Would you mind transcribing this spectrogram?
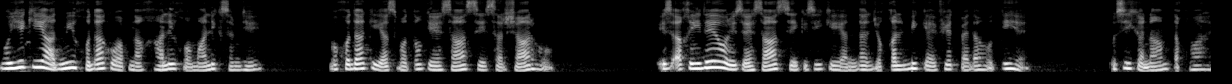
وہ یہ کہ آدمی خدا کو اپنا خالق و مالک سمجھے، وہ خدا کی عصمتوں کے احساس سے سرشار ہو۔ اس عقیدے اور اس احساس سے کسی کے اندر جو قلبی کیفیت پیدا ہوتی ہے، اسی کا نام تقوی ہے۔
